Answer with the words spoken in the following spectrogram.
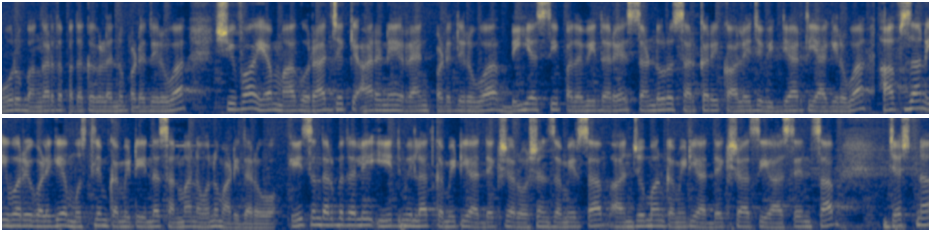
ಮೂರು ಬಂಗಾರದ ಪದಕಗಳನ್ನು ಪಡೆದಿರುವ ಶಿವ ಎಂ ಹಾಗೂ ರಾಜ್ಯಕ್ಕೆ ಆರನೇ ರ್ಯಾಂಕ್ ಪಡೆದಿರುವ ಬಿಎಸ್ಸಿ ಪದವೀಧರೆ ಸಂಡೂರು ಸರ್ಕಾರಿ ಕಾಲೇಜು ವಿದ್ಯಾರ್ಥಿಯಾಗಿರುವ ಅಫ್ಜಾನ್ ಇವರುಗಳಿಗೆ ಮುಸ್ಲಿಂ ಕಮಿಟಿಯಿಂದ ಸನ್ಮಾನವನ್ನು ಮಾಡಿದರು. ಈ ಸಂದರ್ಭದಲ್ಲಿ ಈದ್ ಮಿಲಾದ್ ಕಮಿಟಿ ಅಧ್ಯಕ್ಷ ರೋಷನ್ ಜಮೀರ್ ಸಾಬ್, ಅಂಜುಮಾನ್ ಕಮಿಟಿ ಅಧ್ಯಕ್ಷ ಸಿ ಹಸೇನ್ ಸಾಬ್, ಜಶ್ನಾ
